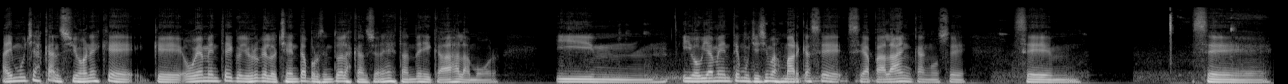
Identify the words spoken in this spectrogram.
Hay muchas canciones que, que, obviamente yo creo que el 80% de las canciones están dedicadas al amor. Y, mm, y obviamente muchísimas marcas se, se, apalancan o se, se, se,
